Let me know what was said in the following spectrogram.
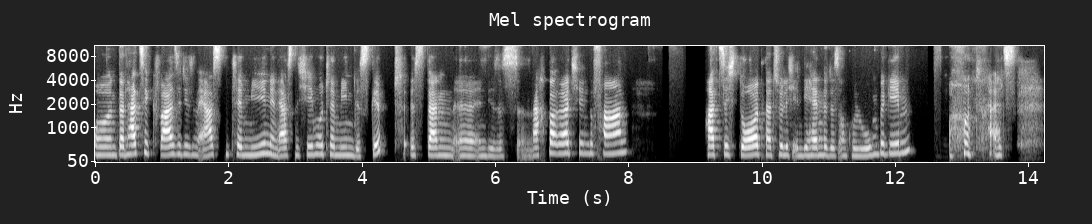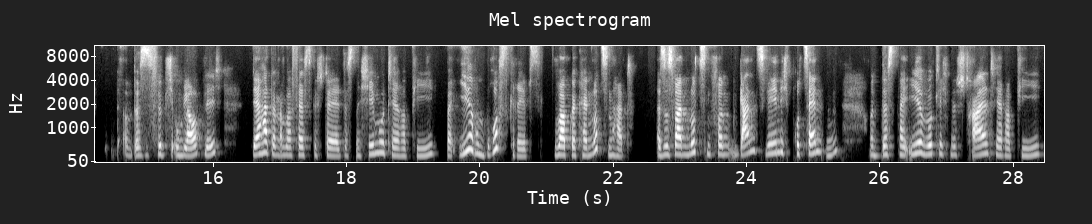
Und dann hat sie quasi diesen ersten Termin, den ersten Chemotermin geskippt, ist dann äh, in dieses Nachbarörtchen gefahren, hat sich dort natürlich in die Hände des Onkologen begeben. Und als, das ist wirklich unglaublich, der hat dann aber festgestellt, dass eine Chemotherapie bei ihrem Brustkrebs überhaupt gar keinen Nutzen hat. Also es war ein Nutzen von ganz wenig Prozenten und dass bei ihr wirklich eine Strahlentherapie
